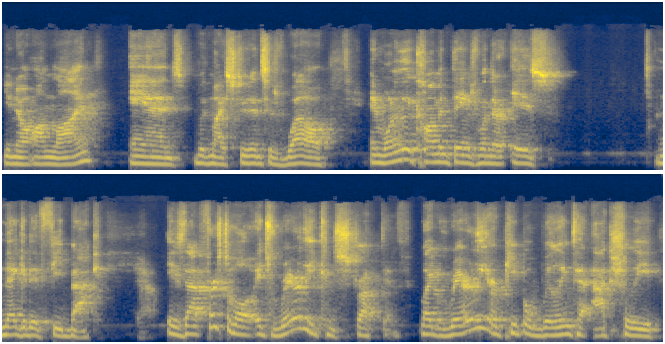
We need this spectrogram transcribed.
you know, online and with my students as well. And one of the common things when there is negative feedback yeah. is that first of all, it's rarely constructive. Like rarely are people willing to actually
